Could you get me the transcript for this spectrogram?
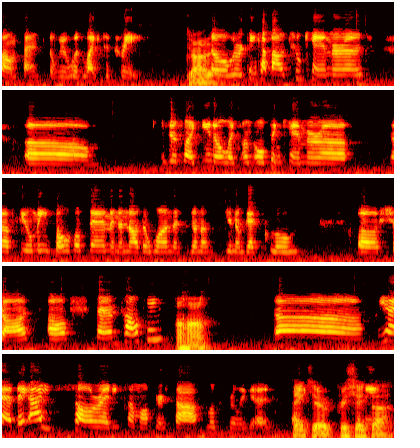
content that we would like to create. Got it. So we were thinking about two cameras, um, just like you know, like an open camera, uh, filming both of them, and another one that's gonna you know get close uh, shots of them talking. Uh huh. Uh, yeah, they I saw already some of your stuff. Looks really good. Thank Like, you. Appreciate that.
